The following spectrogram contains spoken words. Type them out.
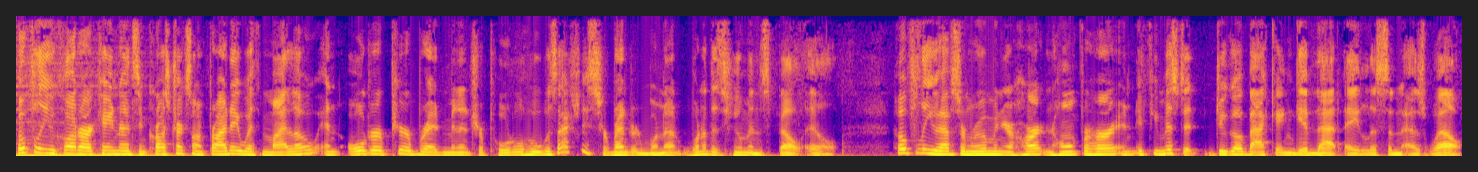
Hopefully, you caught our canines and crosstreks on Friday with Milo, an older purebred miniature poodle who was actually surrendered when one of his humans fell ill. Hopefully, you have some room in your heart and home for her, and if you missed it, do go back and give that a listen as well.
